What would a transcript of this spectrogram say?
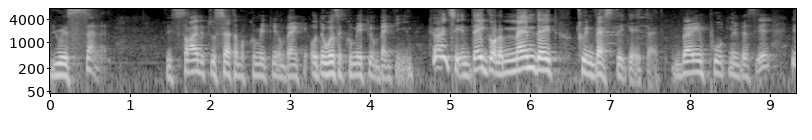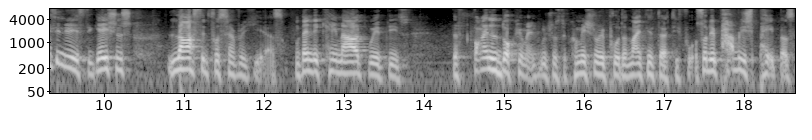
US Senate decided to set up a committee on banking, or there was a committee on banking and currency, and they got a mandate to investigate that. Very important investigation. These investigations lasted for several years. And then they came out with this, the final document, which was the Commission report of 1934. So they published papers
